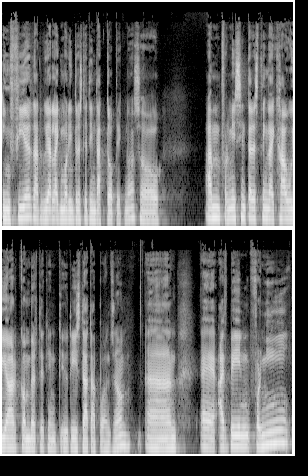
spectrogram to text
infer that we are like more interested in that topic, no? So, um, for me, it's interesting like how we are converted into these data points, no? And uh, I've been, for me,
